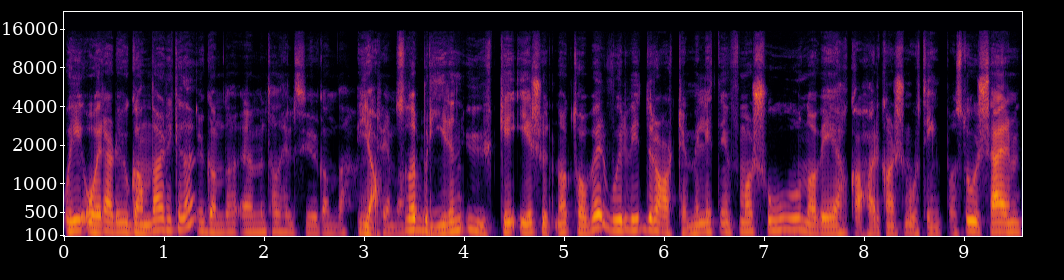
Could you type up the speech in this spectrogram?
Og i år er det Uganda, er det ikke det? Uganda, eh, Mental helse i Uganda. Ja, tema så det blir blir en uke i slutten av oktober hvor vi drar til med litt informasjon, og vi har har kanskje noe ting på storskjerm,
